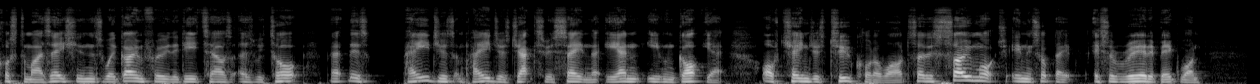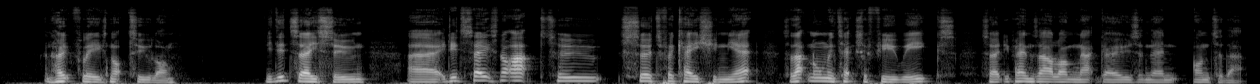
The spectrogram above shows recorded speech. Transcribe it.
customizations. We're going through the details as we talk, but there's pages and pages Jaxie is saying that he hadn't even got yet of changes to Call of Wild. So there's so much in this update. It's a really big one. And hopefully it's not too long. He did say soon. Uh, he did say it's not up to certification yet. So that normally takes a few weeks. So it depends how long that goes and then on to that.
